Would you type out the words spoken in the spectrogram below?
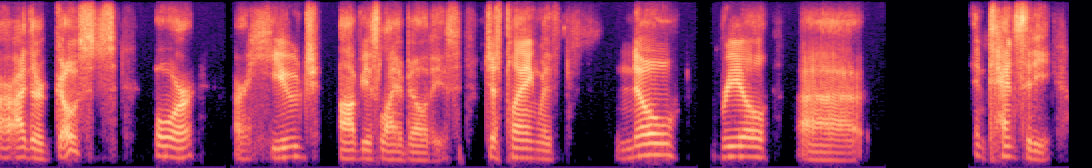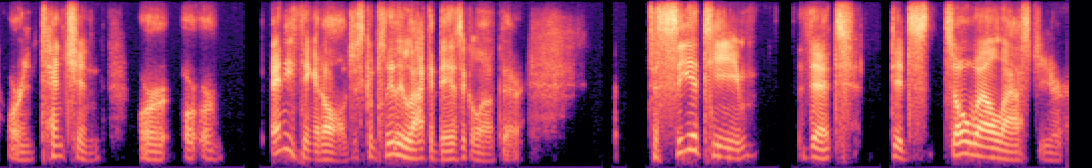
are either ghosts or are huge obvious liabilities. Just playing with no real uh, intensity or intention or, or or anything at all. Just completely lackadaisical out there. To see a team that did so well last year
